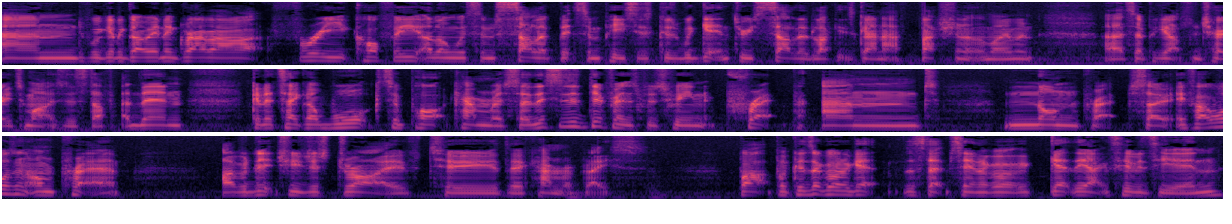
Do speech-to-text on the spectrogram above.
and we're gonna go in and grab our free coffee along with some salad bits and pieces because we're getting through salad like it's going out of fashion at the moment. Uh, so picking up some cherry tomatoes and stuff and then gonna take a walk to park cameras. So this is a difference between prep and non-prep. So if I wasn't on prep, I would literally just drive to the camera place. But because I've got to get the steps in, I've got to get the activity in,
